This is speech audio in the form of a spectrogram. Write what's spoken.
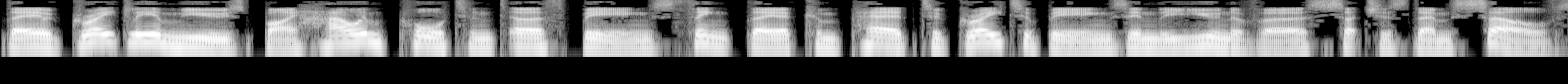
they are greatly amused by how important Earth beings think they are compared to greater beings in the universe such as themselves.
